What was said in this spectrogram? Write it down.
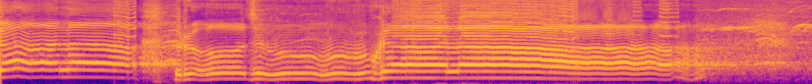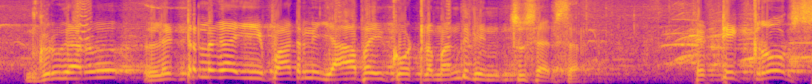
గాల రోజు గాల. గురుగారు లిటరల్గా ఈ పాటని యాభై కోట్ల మంది విన్ చూశారు సార్. ఫిఫ్టీ క్రోర్స్.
